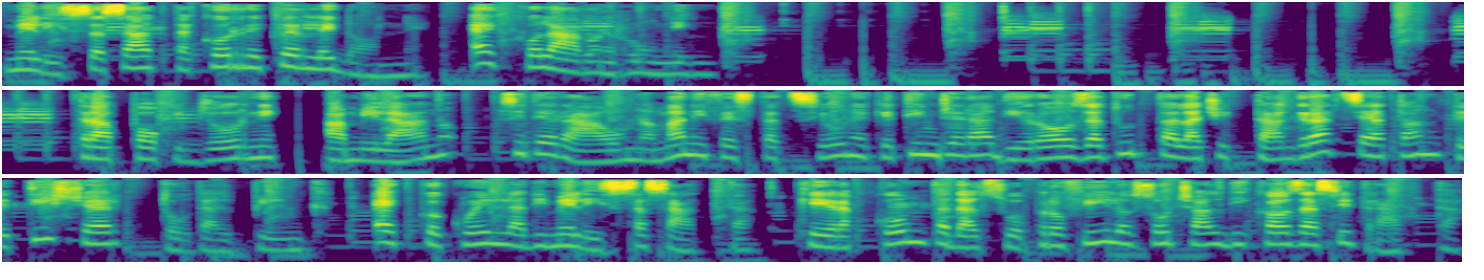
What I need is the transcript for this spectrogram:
Melissa Satta corre per le donne, ecco l'Avon Running. Tra pochi giorni, a Milano, si terrà una manifestazione che tingerà di rosa tutta la città grazie a tante t-shirt Total Pink, ecco quella di Melissa Satta, che racconta dal suo profilo social di cosa si tratta.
